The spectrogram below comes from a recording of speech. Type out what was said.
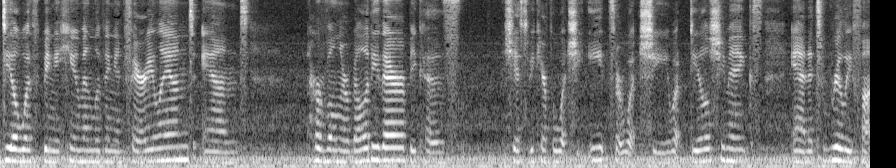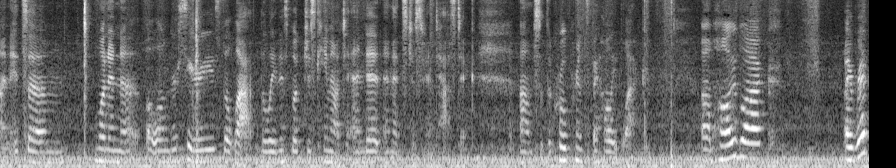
deal with being a human living in fairyland and her vulnerability there because she has to be careful what she eats or what she what deals she makes and it's really fun it's um one in a, a longer series. The la the latest book just came out to end it and it's just fantastic. Um, so the Cruel Prince by Holly Black. Um, Holly Black I read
